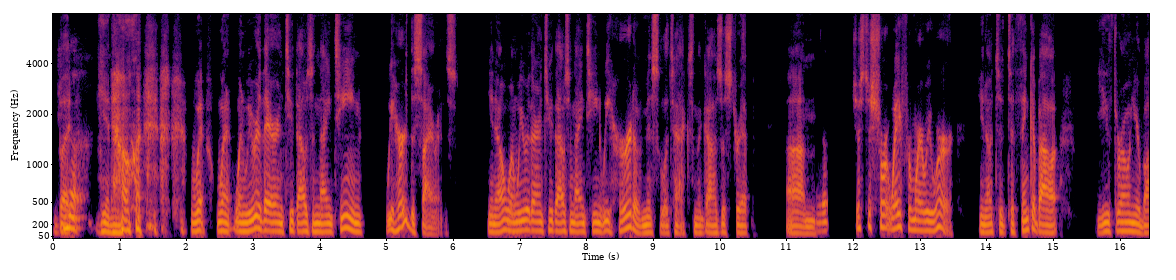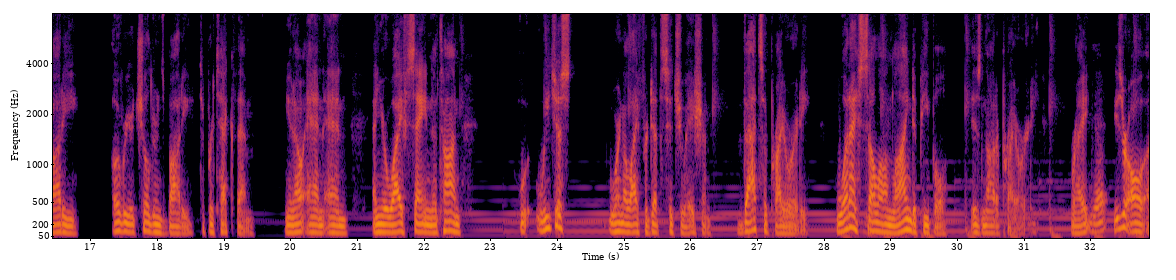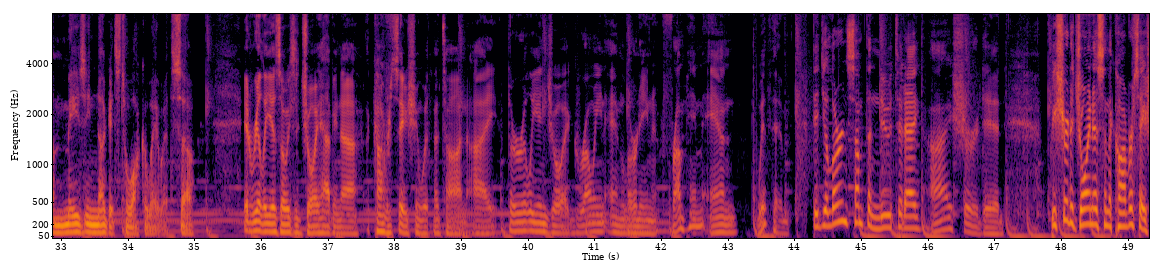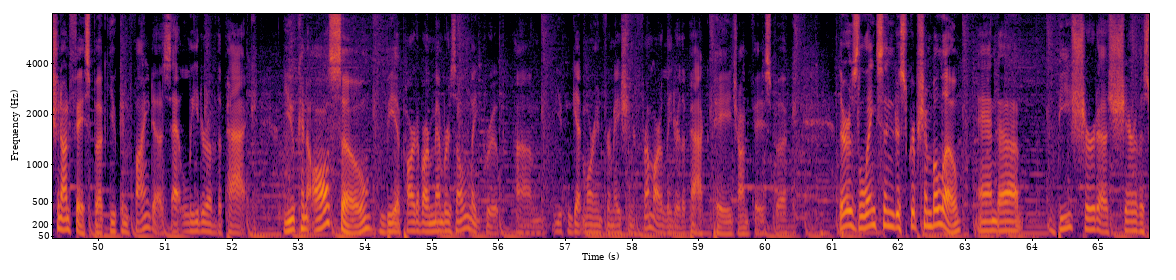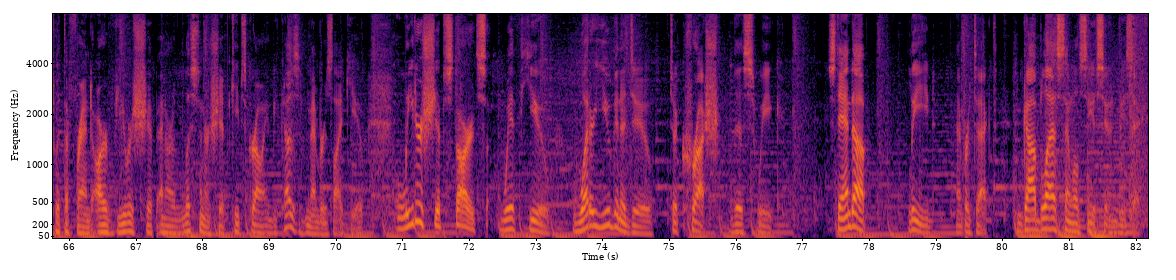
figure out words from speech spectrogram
but you know, when, when when we were there in 2019, we heard the sirens. You know, when we were there in 2019, we heard of missile attacks in the Gaza Strip, um, yep. just a short way from where we were. You know, to to think about you throwing your body over your children's body to protect them. You know, and and and your wife saying, Natan, we just we're in a life or death situation. That's a priority. What I sell online to people is not a priority, right? Yep. These are all amazing nuggets to walk away with. So it really is always a joy having a, a, conversation with Natan. I thoroughly enjoy growing and learning from him and with him. Did you learn something new today? I sure did. Be sure to join us in the conversation on Facebook. You can find us at Leader of the Pack. You can also be a part of our members only group. Um, you can get more information from our Leader of the Pack page on Facebook. There's links in the description below, and uh, be sure to share this with a friend. Our viewership and our listenership keeps growing because of members like you. Leadership starts with you. What are you going to do to crush this week? Stand up, lead, and protect. God bless, and we'll see you soon. Be safe.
